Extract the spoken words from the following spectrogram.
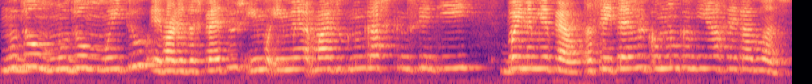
mudou-me mudou muito em vários aspectos e, e mais do que nunca acho que me senti bem na minha pele. Aceitei-me como nunca me tinha aceitado antes.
